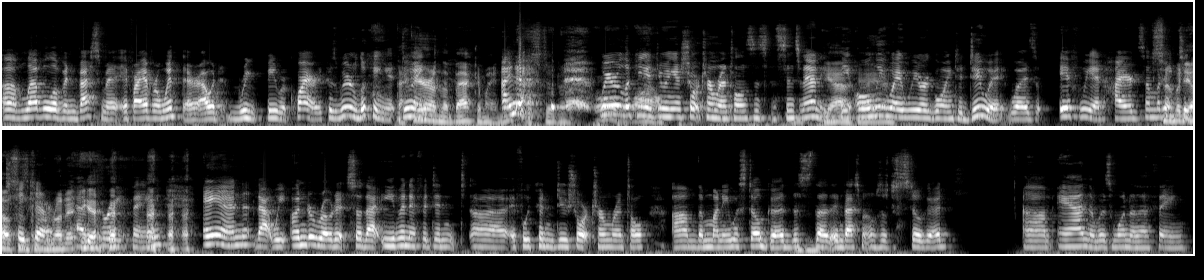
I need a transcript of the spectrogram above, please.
um, level of investment, if I ever went there, I would re- be required because we were looking at The doing. hair on the back of my neck I know. we Oh, were looking wow. at doing a short-term rental in Cincinnati. Yeah, the only way we were going to do it was if we had hired somebody, Somebody to take care of everything, and that we underwrote it so that even if it didn't, uh, if we couldn't do short-term rental, um, the money was still good. This Mm-hmm. the investment was still good, um, and there was one other thing.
